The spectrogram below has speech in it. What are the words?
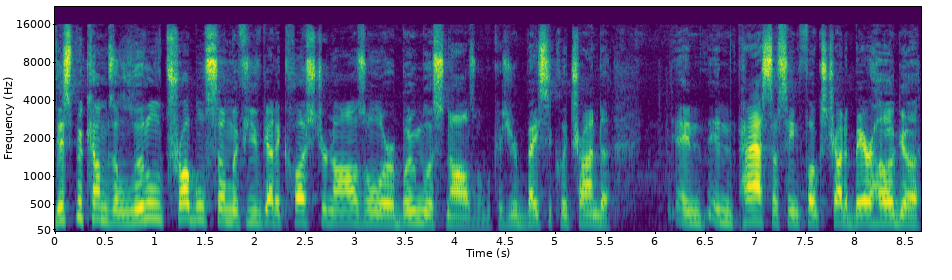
This becomes a little troublesome if you've got a cluster nozzle or a boomless nozzle because you're basically trying to, in, in the past I've seen folks try to bear hug a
